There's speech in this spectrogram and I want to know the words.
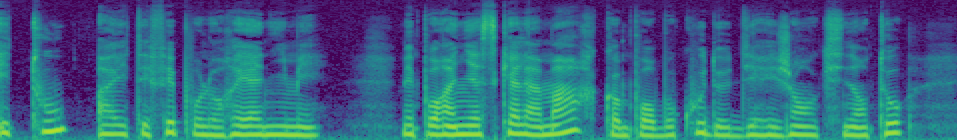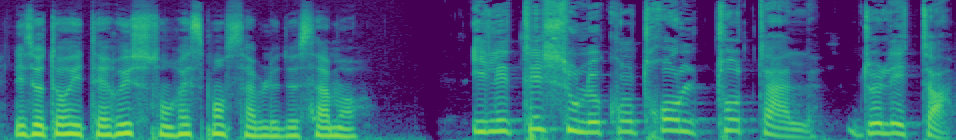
et tout a été fait pour le réanimer. Mais pour Agnès Calamar, comme pour beaucoup de dirigeants occidentaux, les autorités russes sont responsables de sa mort. Il était sous le contrôle total de l'État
